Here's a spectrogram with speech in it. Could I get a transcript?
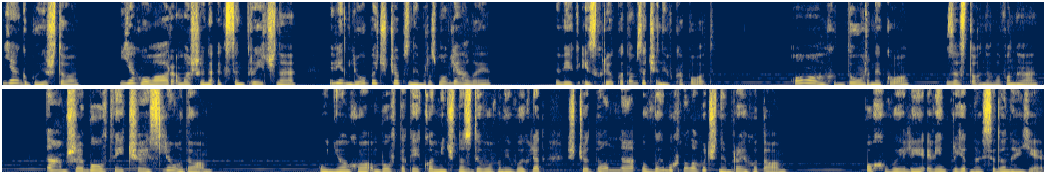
Якби ж то, Ягуар машина ексцентрична, він любить, щоб з ним розмовляли. Вік із грюкотом зачинив капот. Ох, дурнику, застогнала вона. Там же був твій чай з льодом. У нього був такий комічно здивований вигляд, що Донна вибухнула гучним реготом. По хвилі він приєднався до неї.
